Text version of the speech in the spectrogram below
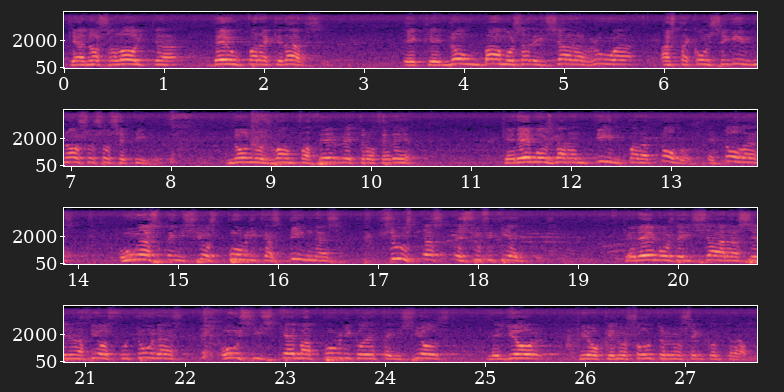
que a nosa loita deu para quedarse e que non vamos a deixar a rúa hasta conseguir nosos objetivos. Non nos van facer retroceder. Queremos garantir para todos e todas unhas pensións públicas dignas, xustas e suficientes Queremos deixar ás xeracións futuras un sistema público de pensións mellor que o que nosotros nos encontramos.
